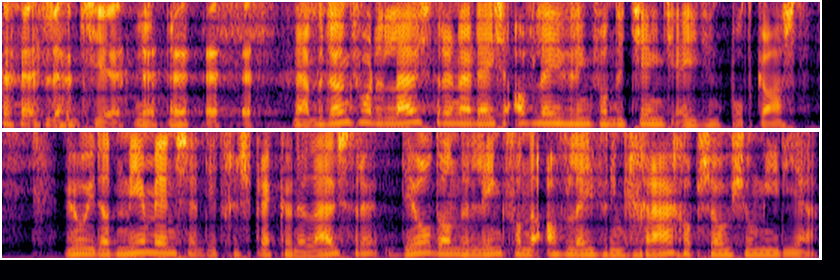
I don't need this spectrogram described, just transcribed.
Dank je. Nou, bedankt voor het luisteren naar deze aflevering van de Change Agent podcast. Wil je dat meer mensen dit gesprek kunnen luisteren? Deel dan de link van de aflevering graag op social media.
